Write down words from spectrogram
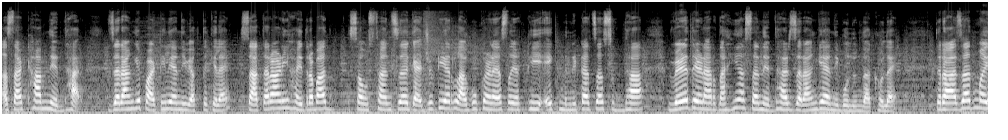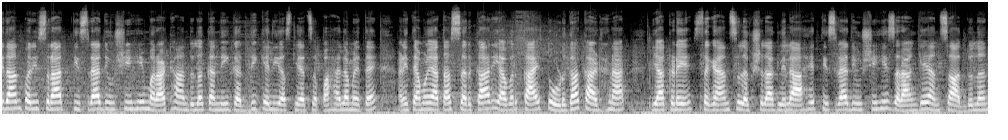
असा ठाम निर्धार जरांगे पाटील यांनी व्यक्त केलाय. सातारा आणि हैदराबाद संस्थांचं गॅजेटियर लागू करण्यासाठी एक मिनिटाचा सुद्धा वेळ देणार नाही असा निर्धार जरांगे यांनी बोलून दाखवलाय. तर आझाद मैदान परिसरात तिसऱ्या दिवशीही मराठा आंदोलकांनी गर्दी केली असल्याचं पाहायला मिळतंय. आणि त्यामुळे आता सरकार यावर काय तोडगा काढणार? याकडे सगळ्यांचं लक्ष लागलेलं आहे. तिसऱ्या दिवशीही जरांगे यांचं आंदोलन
